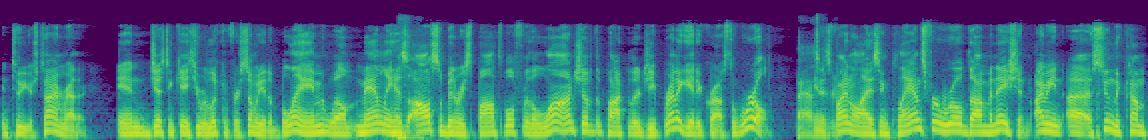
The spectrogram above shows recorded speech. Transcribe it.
In two years' time, rather. And just in case you were looking for somebody to blame, well, Manley has also been responsible for the launch of the popular Jeep Renegade across the world. And is finalizing plans for world domination. I mean, uh, soon to come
